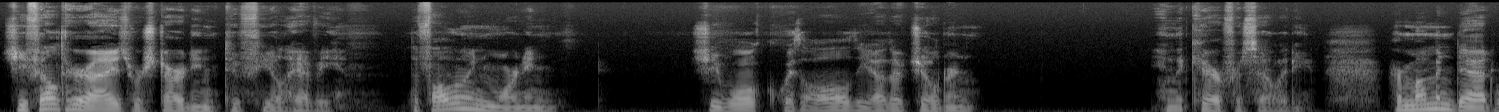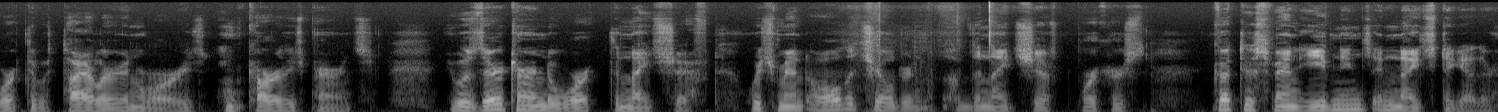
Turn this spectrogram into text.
she felt her eyes were starting to feel heavy. The following morning, she woke with all the other children in the care facility. Her mom and dad worked with Tyler and Rory's and Carly's parents. It was their turn to work the night shift, which meant all the children of the night shift workers got to spend evenings and nights together.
